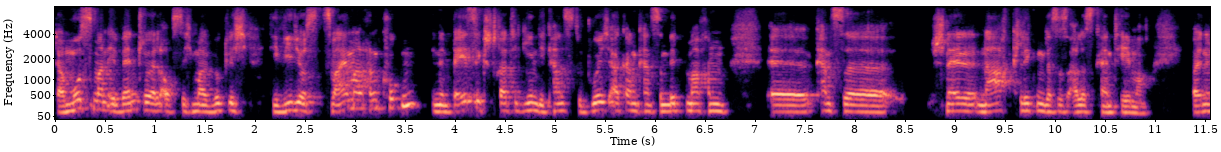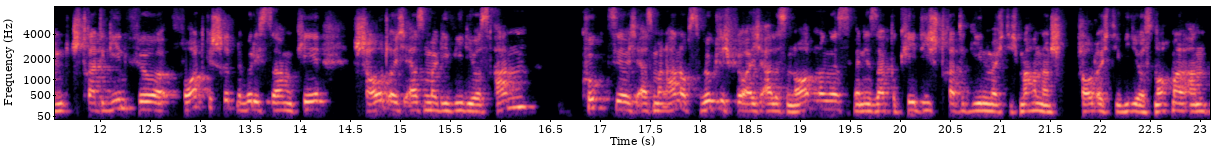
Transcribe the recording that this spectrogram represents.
da muss man eventuell auch sich mal wirklich die Videos zweimal angucken. In den Basic-Strategien, die kannst du durchackern, kannst du mitmachen, äh, kannst du schnell nachklicken, das ist alles kein Thema. Bei den Strategien für Fortgeschrittene würde ich sagen, okay, schaut euch erstmal die Videos an, guckt sie euch erstmal an, ob es wirklich für euch alles in Ordnung ist. Wenn ihr sagt, okay, die Strategien möchte ich machen, dann schaut euch die Videos nochmal an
